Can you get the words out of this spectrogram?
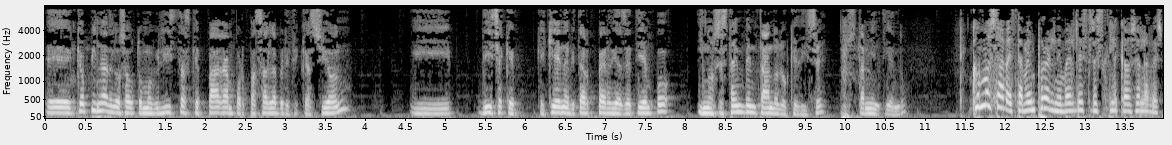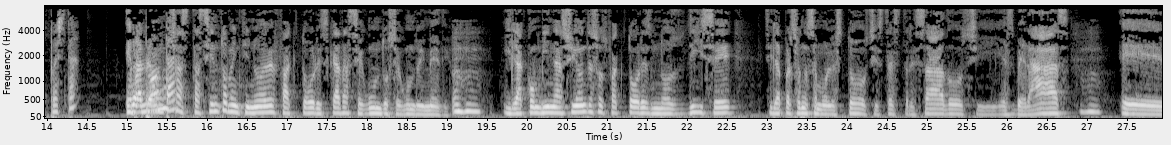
Eh, ¿Qué opina de los automovilistas que pagan por pasar la verificación? Y dice que, que quieren evitar pérdidas de tiempo y nos está inventando lo que dice, nos está mintiendo. ¿Cómo sabes? ¿También por el nivel de estrés que le causa la respuesta? ¿De la Evaluamos hasta 129 factores cada segundo, segundo y medio. Y la combinación de esos factores nos dice si la persona se molestó, si está estresado, si es veraz, eh,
